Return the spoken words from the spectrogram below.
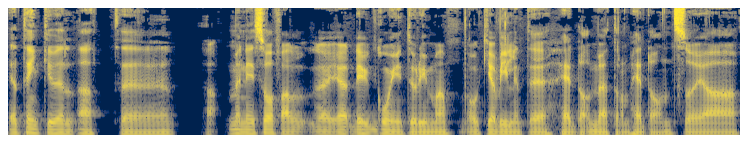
jag tänker väl att, eh, ja, men i så fall, eh, det går ju inte att rymma och jag vill inte head möta dem head-on så jag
